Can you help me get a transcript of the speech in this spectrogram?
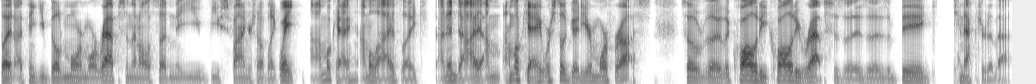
but i think you build more and more reps and then all of a sudden you you find yourself like wait i'm okay. I'm alive. Like i didn't die. I'm i'm okay. We're still good here. More for us. So the the quality quality reps is a is a, is a big connector to that.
